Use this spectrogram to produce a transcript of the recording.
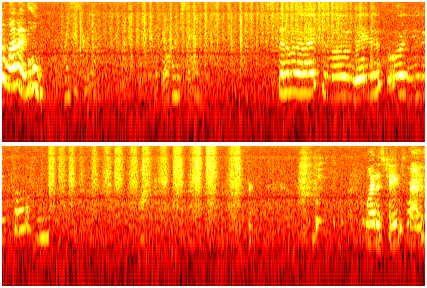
eleven. Oh. Why is this green? I don't understand. Cinnamon maximum waiting for you to come. Line has changed. Line has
